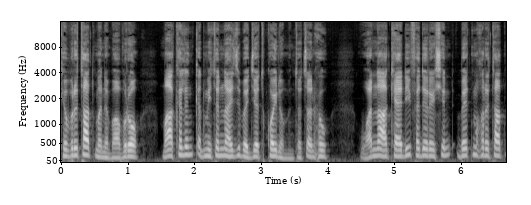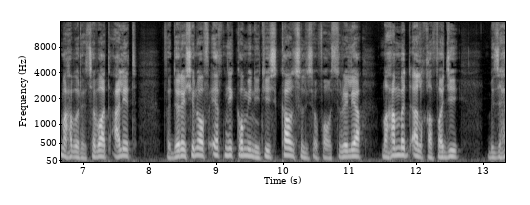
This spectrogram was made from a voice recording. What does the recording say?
ክብርታት መነባብሮ፣ ማእከልን ቅድሚትን ናይዚ በጀት ኮይኖም እንተጸንሑ፣ ዋና ኣካያዲ ፈደሬሽን ቤት ምኽርታት ማሕበረ ሰባት ዓሌት ፈደሬሽን ኦፍ ኤትኒክ ኮሚኒቲስ ካውንስልስ ኦፍ ኣውስትራሊያ መሓመድ ኣልካፋጂ ብዝሐ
